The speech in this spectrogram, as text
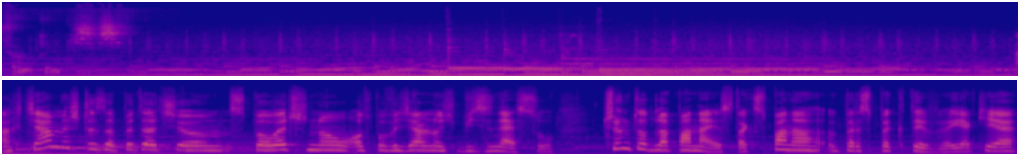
członkiem BCC. A chciałam jeszcze zapytać o społeczną odpowiedzialność biznesu. Czym to dla Pana jest, tak z Pana perspektywy? Jakie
